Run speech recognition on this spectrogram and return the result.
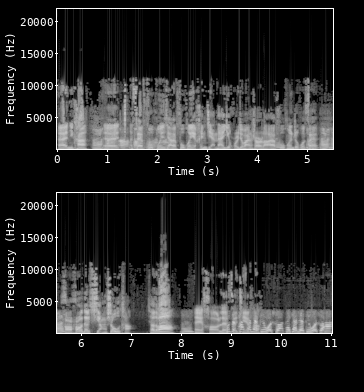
哎，你看，嗯呃再复婚，现在复婚也很简单，一会儿就完事儿了。哎，复婚之后再好好的享受它，晓得吧？嗯哎，好嘞不，是再见哈他现在。跟我说，他现在跟我说哈，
